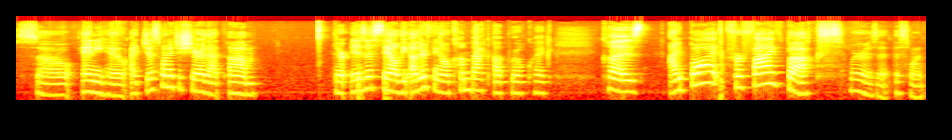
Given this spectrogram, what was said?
So, anywho, I just wanted to share that. Um, there is a sale. The other thing, I'll come back up real quick, because I bought for five bucks, where is it? This one.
